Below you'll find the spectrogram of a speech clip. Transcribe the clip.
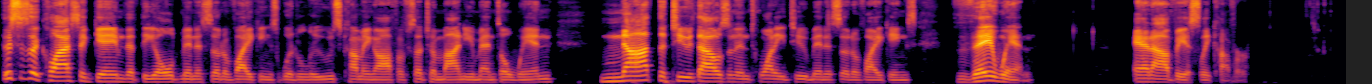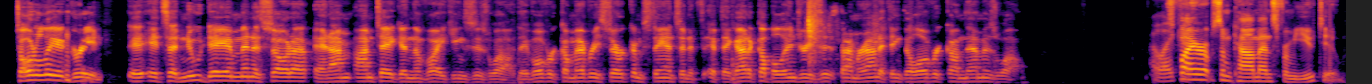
this is a classic game that the old Minnesota Vikings would lose coming off of such a monumental win. Not the 2022 Minnesota Vikings. They win and obviously cover. Totally agreed. it's a new day in Minnesota, and I'm I'm taking the Vikings as well. They've overcome every circumstance, and if, if they got a couple injuries this time around, I think they'll overcome them as well. I like. Let's fire up some comments from YouTube.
